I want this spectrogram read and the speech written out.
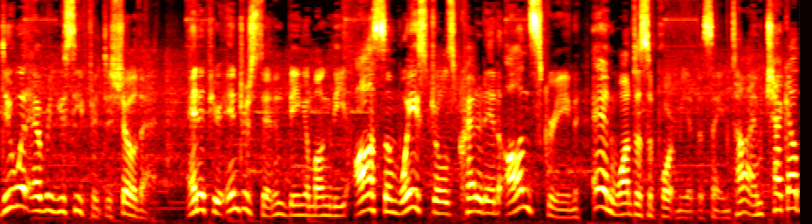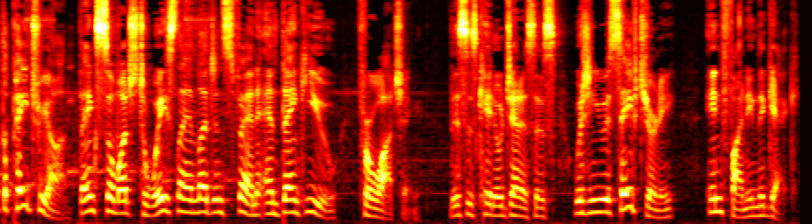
do whatever you see fit to show that. And if you're interested in being among the awesome wastrels credited on screen and want to support me at the same time, check out the Patreon. Thanks so much to Wasteland Legends Sven, and thank you for watching. This is Caedo Genesis, wishing you a safe journey in finding the GECK.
